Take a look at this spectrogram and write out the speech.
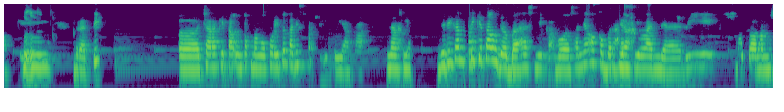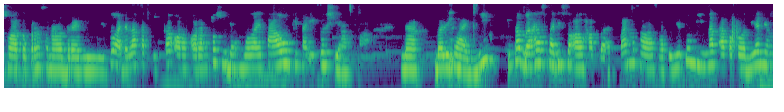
Oke. Okay. Mm -hmm. Berarti uh, cara kita untuk mengukur itu tadi seperti itu ya kak. Nah, ya. Jadi kan tadi kita udah bahas nih kak bahwasannya oh keberhasilan ya. dari membangun suatu personal branding itu adalah ketika orang-orang tuh sudah mulai tahu kita itu siapa. Nah, balik lagi kita bahas tadi soal hambatan, salah satunya tuh minat atau kelebihan yang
